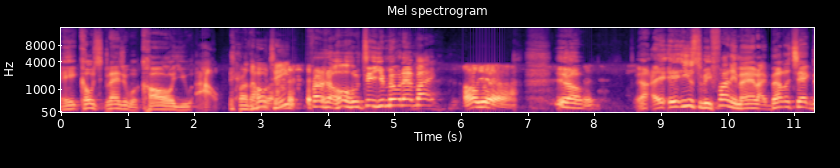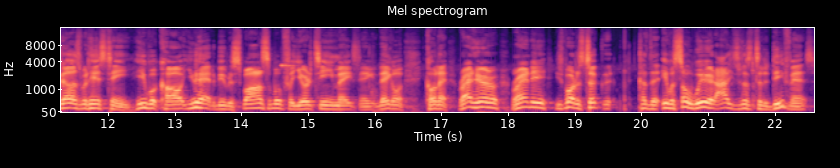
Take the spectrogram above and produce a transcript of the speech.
and he, Coach Landry would call you out. For The whole team? in front of the whole team. You remember that, Mike? Oh yeah. You know, uh, it, it used to be funny, man. Like Belichick does with his team. He would call. You had to be responsible for your teammates, and they to call that right here, Randy. You supposed to took because it was so weird. I used to listen to the defense.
